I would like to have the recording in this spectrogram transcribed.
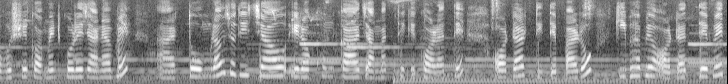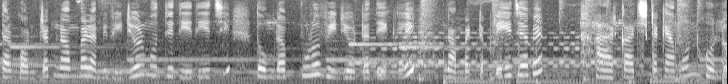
অবশ্যই কমেন্ট করে জানাবে। আর তোমরাও যদি চাও এরকম কাজ আমার থেকে করাতে অর্ডার দিতে পারো। কীভাবে অর্ডার দেবে তার কন্ট্যাক্ট নাম্বার আমি ভিডিওর মধ্যে দিয়ে দিয়েছি। তোমরা পুরো ভিডিওটা দেখলে নাম্বারটা পেয়ে যাবে। আর কাজটা কেমন হলো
